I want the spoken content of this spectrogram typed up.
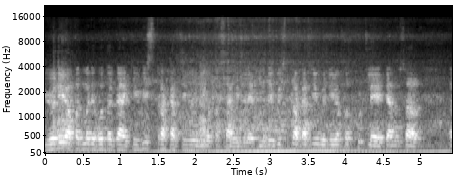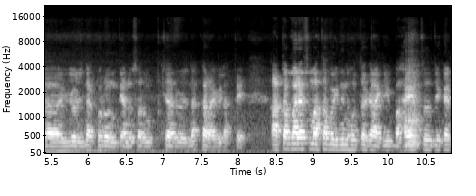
योनी व्यापदमध्ये होतं काय की वीस प्रकारचे योनी व्यापद सांगितले आहेत. म्हणजे वीस प्रकारचे योनी व्यापद कुठले आहेत त्यानुसार योजना करून त्यानुसार उपचार योजना करावी लागते. आता बऱ्याच माता भगिनींना होतं का की बाहेरचं जे काही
